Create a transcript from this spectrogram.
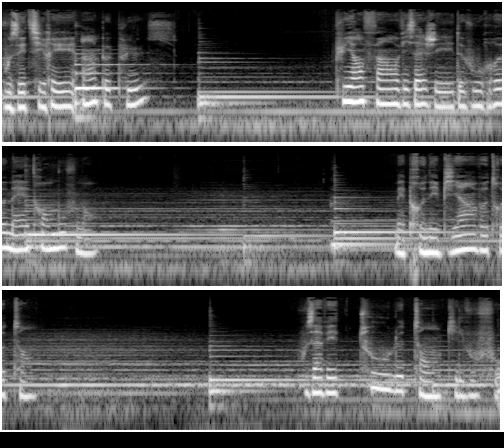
vous étirer un peu plus, puis enfin envisager de vous remettre en mouvement. Mais prenez bien votre temps. Vous avez tout le temps qu'il vous faut.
